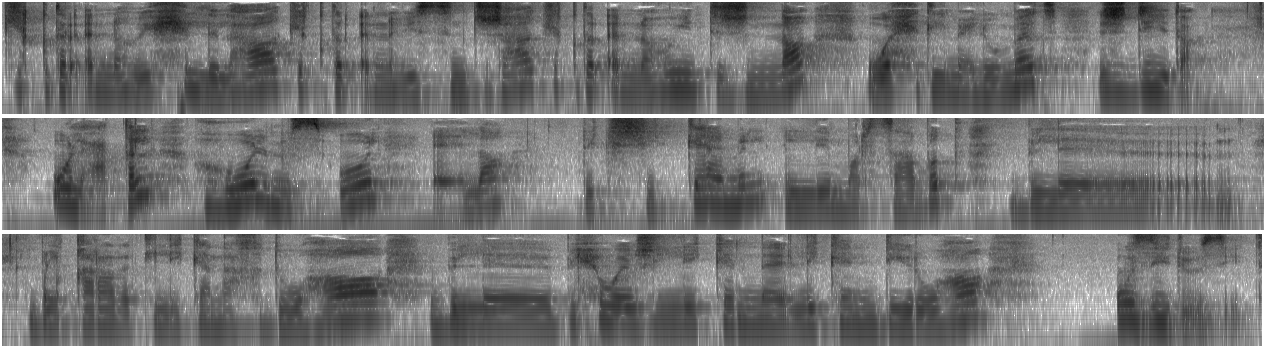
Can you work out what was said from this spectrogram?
كيقدر أنه يحللها كيقدر أنه يستنتجها كيقدر أنه ينتج لنا واحد المعلومات جديدة. والعقل هو المسؤول على داكشي كامل اللي مرتبط بال... بالقرارات اللي كناخذوها بال... بالحوايج اللي كان اللي كنديروها. وزيد وزيد.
